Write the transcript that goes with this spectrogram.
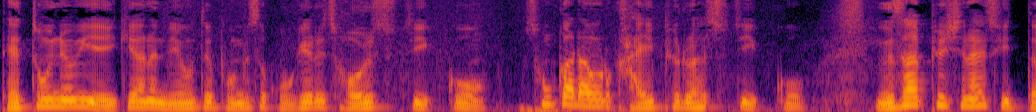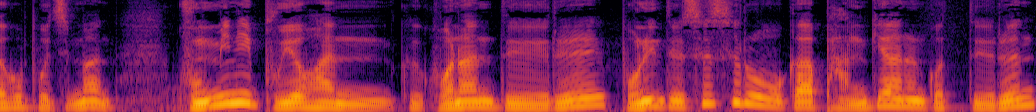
대통령이 얘기하는 내용들 보면서 고개를 저을 수도 있고 손가락으로 가입표를 할 수도 있고 의사표시는 할 수 있다고 보지만 국민이 부여한 그 권한들을 본인들 스스로가 방기하는 것들은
